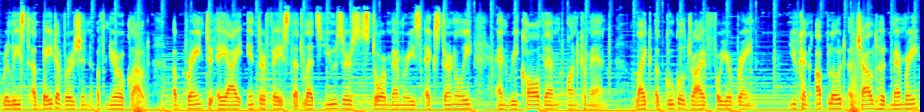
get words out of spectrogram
released a beta version of NeuroCloud, a brain to AI interface that lets users store memories externally and recall them on command, like a Google Drive for your brain. You can upload a childhood memory,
